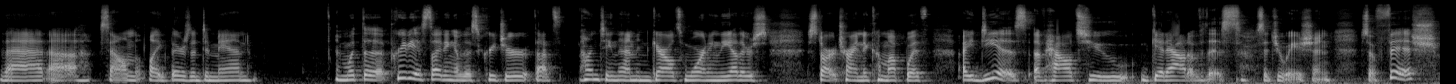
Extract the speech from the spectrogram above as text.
that uh, sound like there's a demand. And with the previous sighting of this creature that's hunting them and Geralt's warning, the others start trying to come up with ideas of how to get out of this situation. So Fish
